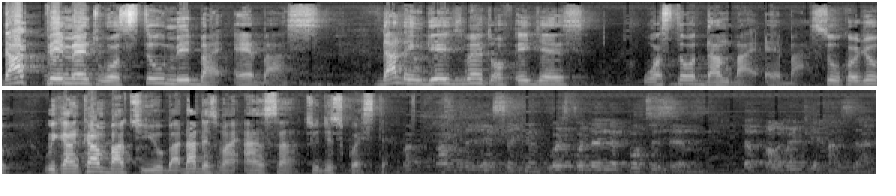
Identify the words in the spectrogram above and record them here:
That payment was still made by Airbus. That engagement of agents was still done by Airbus. So, Kojo, we can come back to you, but that is my answer to this question. But, but the second, with, with the nepotism, the parliamentary has that.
